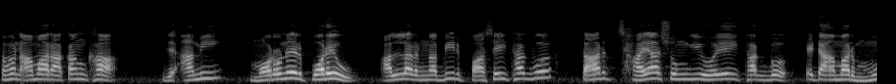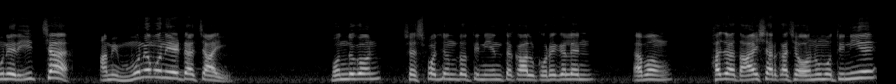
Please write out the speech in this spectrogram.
তখন আমার আকাঙ্ক্ষা যে আমি মরণের পরেও আল্লাহর নবীর পাশেই থাকব, তার ছায়া সঙ্গী হয়েই থাকব, এটা আমার মনের ইচ্ছা। আমি মনে মনে এটা চাই। বন্ধুগণ, শেষ পর্যন্ত তিনি ইন্তেকাল করে গেলেন এবং হজরত আয়েশার কাছে অনুমতি নিয়ে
